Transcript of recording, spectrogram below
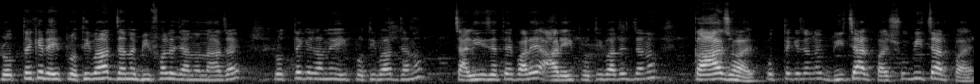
প্রত্যেকের এই প্রতিবাদ যেন বিফলে যেন না যায়, প্রত্যেকে যেন এই প্রতিবাদ যেন চালিয়ে যেতে পারে, আর এই প্রতিবাদের যেন কাজ হয়, প্রত্যেকে যেন বিচার পায়, সুবিচার পায়।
